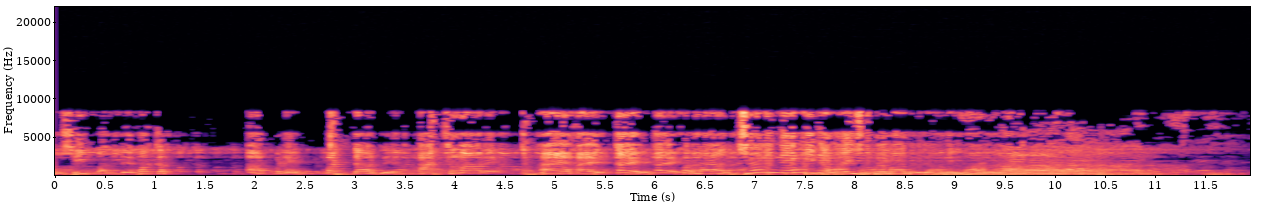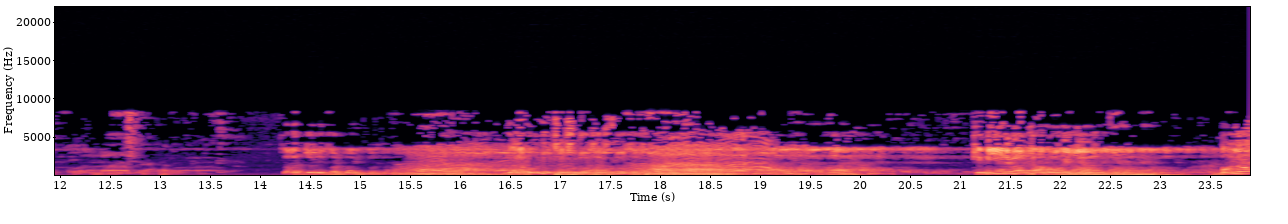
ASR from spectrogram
مصیبت دے وقت اپنے پٹا پہ ہاتھ مارے ہے ہے کرے۔ فرمایا جاننے کی کمائی سے برباد ہو جاتی توجہ نہیں فرمائی۔ ذرا بولو چا سنو چا سنو کنیا روایت ہو گئی بولو۔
